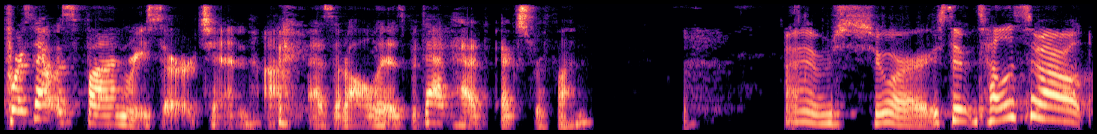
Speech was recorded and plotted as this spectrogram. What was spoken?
course, that was fun research, and uh, as it all is, but that had extra fun. I'm sure. So tell us about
